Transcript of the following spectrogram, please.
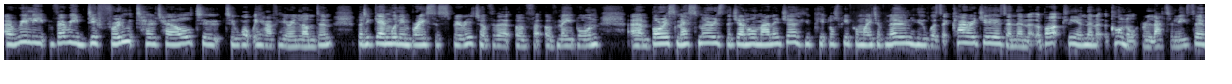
a really very different hotel to to what we have here in London. But again, will embrace the spirit of the of of Maybourne. Um, Boris Mesmer is the general manager, who a lot of people might have known, who was at Claridge's and then at the Berkeley and then at the Connaught latterly. So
